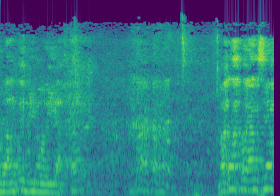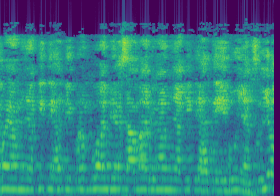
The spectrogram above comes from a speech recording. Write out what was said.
Urang teh dimuliakan maka barang siapa yang menyakiti hati perempuan dia sama dengan menyakiti hati ibunya. Setuju?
